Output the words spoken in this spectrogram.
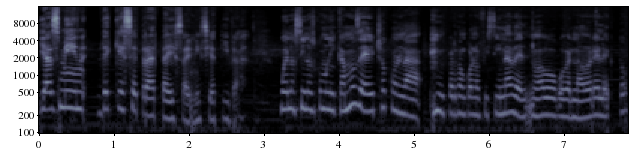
Yasmín, ¿de qué se trata esa iniciativa? Bueno, si nos comunicamos de hecho con la, perdón, con la oficina del nuevo gobernador electo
